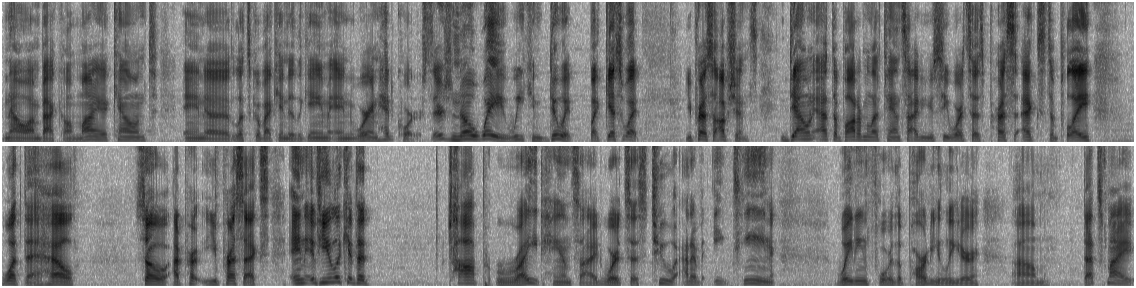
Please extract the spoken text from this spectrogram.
Now I'm back on my account and uh, let's go back into the game and we're in headquarters. There's no way we can do it. But guess what? You press options. Down at the bottom left hand side you see where it says press X to play. What the hell? So I pre you press X and if you look at the top right hand side where it says 2 out of 18 waiting for the party leader um, that's my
